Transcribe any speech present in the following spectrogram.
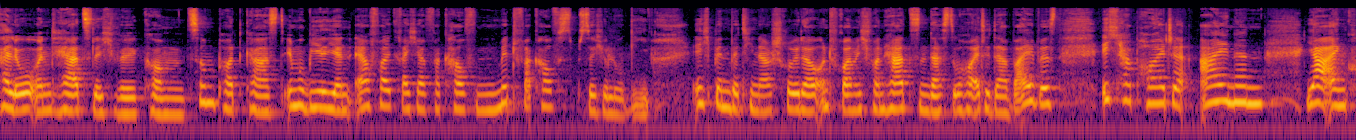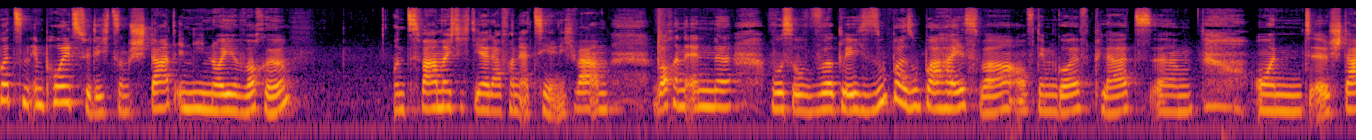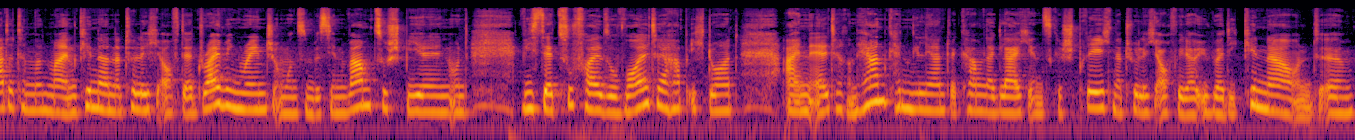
Hallo und herzlich willkommen zum Podcast Immobilien erfolgreicher verkaufen mit Verkaufspsychologie. Ich bin Bettina Schröder und freue mich von Herzen, dass du heute dabei bist. Ich habe heute einen ja, einen kurzen Impuls für dich zum Start in die neue Woche. Und zwar möchte ich dir davon erzählen. Ich war am Wochenende, wo es so wirklich super, super heiß war auf dem Golfplatz ähm, und äh, startete mit meinen Kindern natürlich auf der Driving Range, um uns ein bisschen warm zu spielen. Und wie es der Zufall so wollte, habe ich dort einen älteren Herrn kennengelernt. Wir kamen da gleich ins Gespräch, natürlich auch wieder über die Kinder und ähm,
